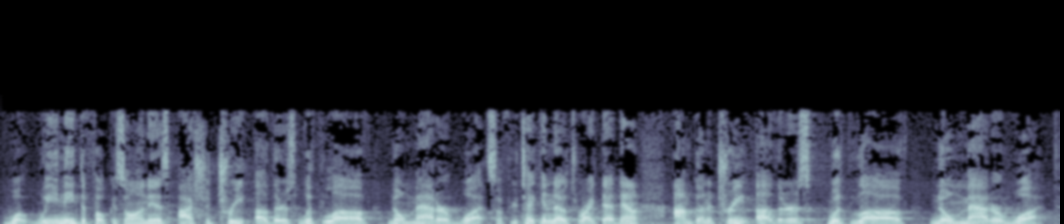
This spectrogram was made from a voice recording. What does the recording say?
What we need to focus on is I should treat others with love no matter what. So if you're taking notes, write that down. I'm going to treat others with love no matter what.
